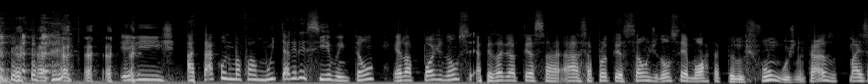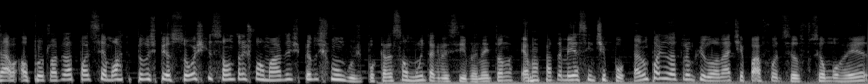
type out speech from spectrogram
eles atacam de uma forma muito agressiva. Então, ela pode não ser, apesar de ela ter essa, essa proteção de não ser morta pelos fungos, no caso, mas a, ao, por outro lado, ela pode ser morta pelas pessoas que são transformadas pelos fungos, porque elas são muito agressivas, né? Então, é uma parada meio assim, tipo, ela não pode andar tranquilona, tipo, ah, foda-se, se, eu- se eu morrer,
